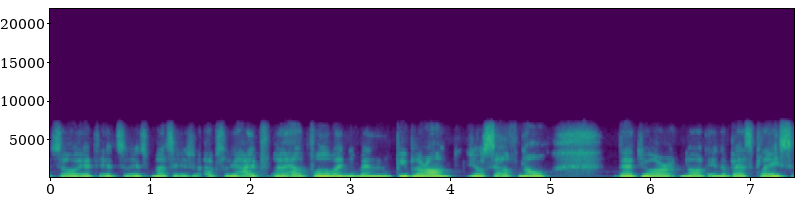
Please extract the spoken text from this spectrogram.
So it, it's it's it's absolutely uh, helpful when when people around yourself know that you are not in the best place,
